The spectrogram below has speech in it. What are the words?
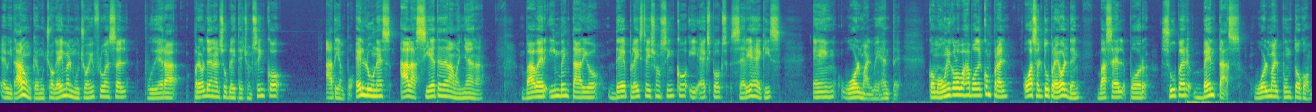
evitaron que muchos gamers, muchos influencers pudiera preordenar su PlayStation 5 a tiempo. El lunes a las 7 de la mañana va a haber inventario de PlayStation 5 y Xbox Series X en Walmart, mi gente. Como único lo vas a poder comprar o hacer tu preorden va a ser por superventaswalmart.com.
